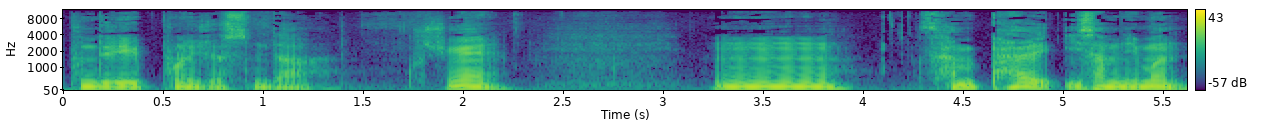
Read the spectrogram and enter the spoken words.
분들이 보내주셨습니다. 그 중에, 음, 3823님은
